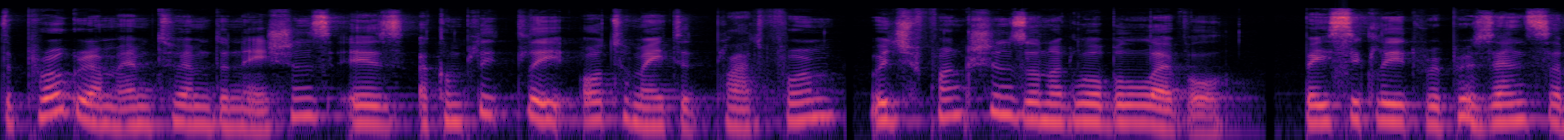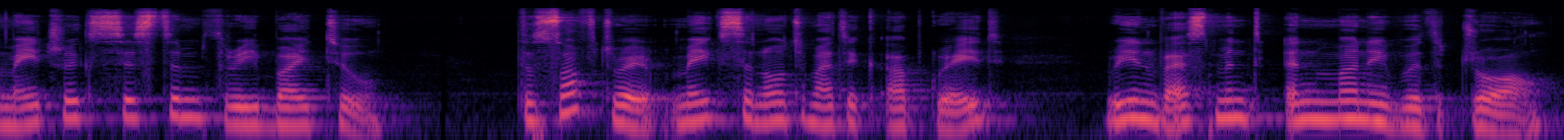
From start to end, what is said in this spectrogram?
The program M2M Donations is a completely automated platform which functions on a global level. Basically, it represents a matrix system 3 by 2. The software makes an automatic upgrade, reinvestment, and money withdrawal.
